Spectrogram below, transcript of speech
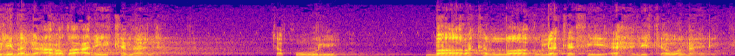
لمن عرض عليك ماله. تقول بارك الله لك في أهلك ومالك.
